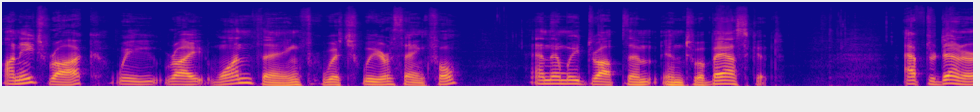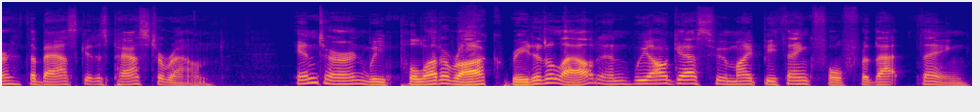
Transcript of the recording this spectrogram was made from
On each rock, we write one thing for which we are thankful, and then we drop them into a basket. After dinner, the basket is passed around. In turn, we pull out a rock, read it aloud, and we all guess who might be thankful for that thing.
